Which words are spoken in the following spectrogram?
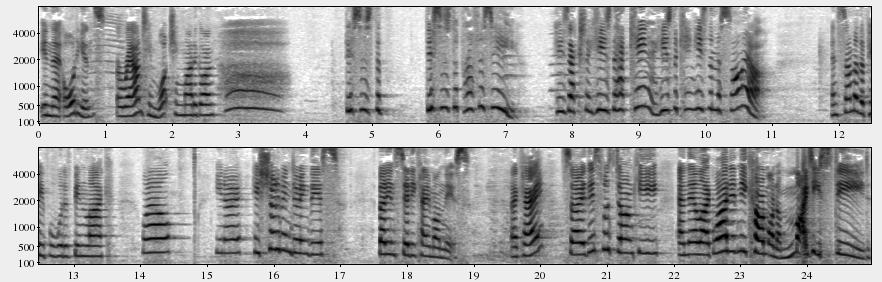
in the audience around him watching might have gone, oh, this is the, this is the prophecy. He's actually, he's that king. He's the king. He's the Messiah. And some of the people would have been like, well, you know, he should have been doing this, but instead he came on this. Okay? So this was donkey, and they're like, why didn't he come on a mighty steed?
